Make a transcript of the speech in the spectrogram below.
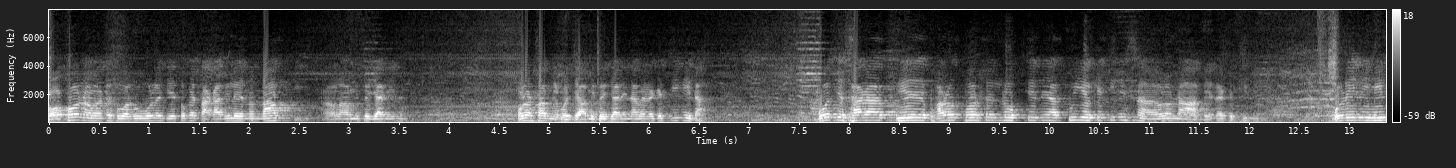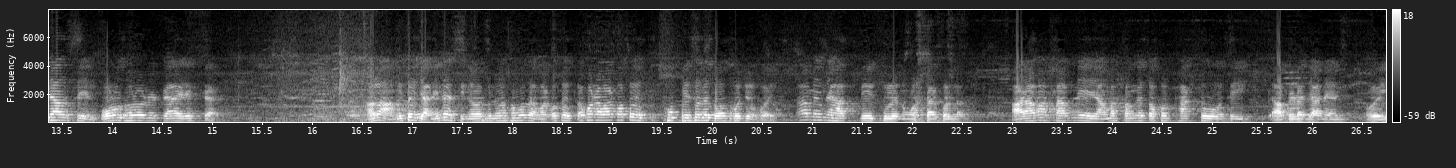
তখন আমাকে সুভাষবাবু বলে যে তোকে টাকা দিলে এনার নাম কি? আমি তো জানি না। ওনার সামনে বলছে আমি তো জানি না আমি এনাকে চিনি না। বলছে সারা ভারতবর্ষের লোক চেনে আর তুই ওকে চিনিস না? বললাম, না আমি এনাকে চিনি বলে ইনি মৃণাল সেন বড় ধরনের ডাইরেক্টর আলো আমি তো জানি না সিনেমা সিনেমা সম্বন্ধে আমার কত তখন আমার কত খুব বেশি হলে দশ বছর বয়স। আমি এমনি হাত দিয়ে তুলে নমস্কার করলাম। আর আমার সামনে, আমার সঙ্গে তখন থাকতো সেই, আপনারা জানেন, ওই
